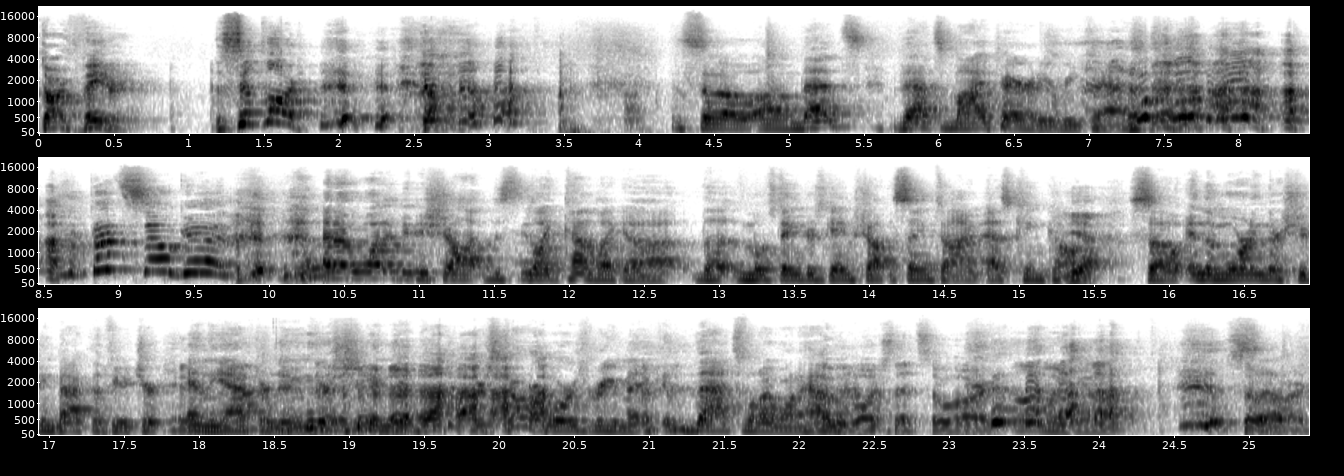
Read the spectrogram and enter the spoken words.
Darth Vader. The Sith Lord. So um, that's that's my parody recast, That's so good. and I wanted to be shot just like kind of like uh, the most dangerous game shot at the same time as King Kong. Yeah. So in the morning they're shooting Back to the Future, and in in the the afternoon they're shooting their, their Star Wars remake. That's what I want to have. I would happen. watch that so hard, Oh my god. so, So hard.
